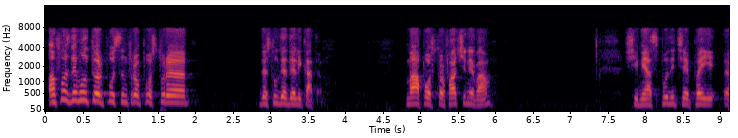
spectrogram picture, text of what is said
Am fost de multe ori pus într-o postură destul de delicată. M-a apostrofat cineva și mi-a spus, zice, păi, uh,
